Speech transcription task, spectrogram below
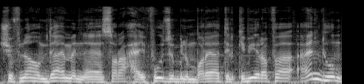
شفناهم دائما آه، صراحة يفوزوا بالمباريات الكبيرة فعندهم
